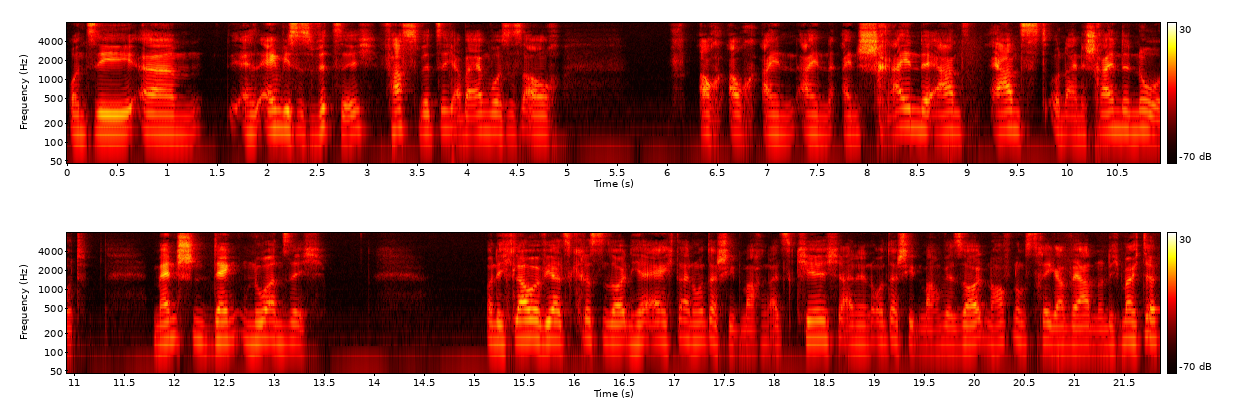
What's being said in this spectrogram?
Und sie, ähm, irgendwie ist es witzig, fast witzig, aber irgendwo ist es auch, auch, auch ein, ein, ein schreiende Ernst, Ernst und eine schreiende Not. Menschen denken nur an sich. Und ich glaube, wir als Christen sollten hier echt einen Unterschied machen, als Kirche einen Unterschied machen. Wir sollten Hoffnungsträger werden. Und ich möchte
